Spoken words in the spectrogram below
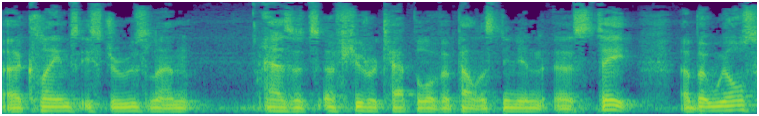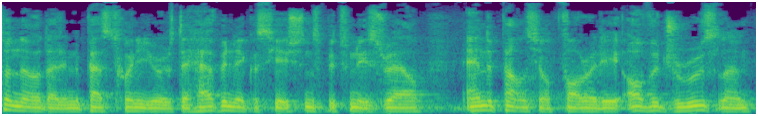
uh, claims East Jerusalem as its a future capital of a Palestinian uh, state. Uh, but we also know that in the past 20 years there have been negotiations between Israel and the Palestinian Authority over Jerusalem.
